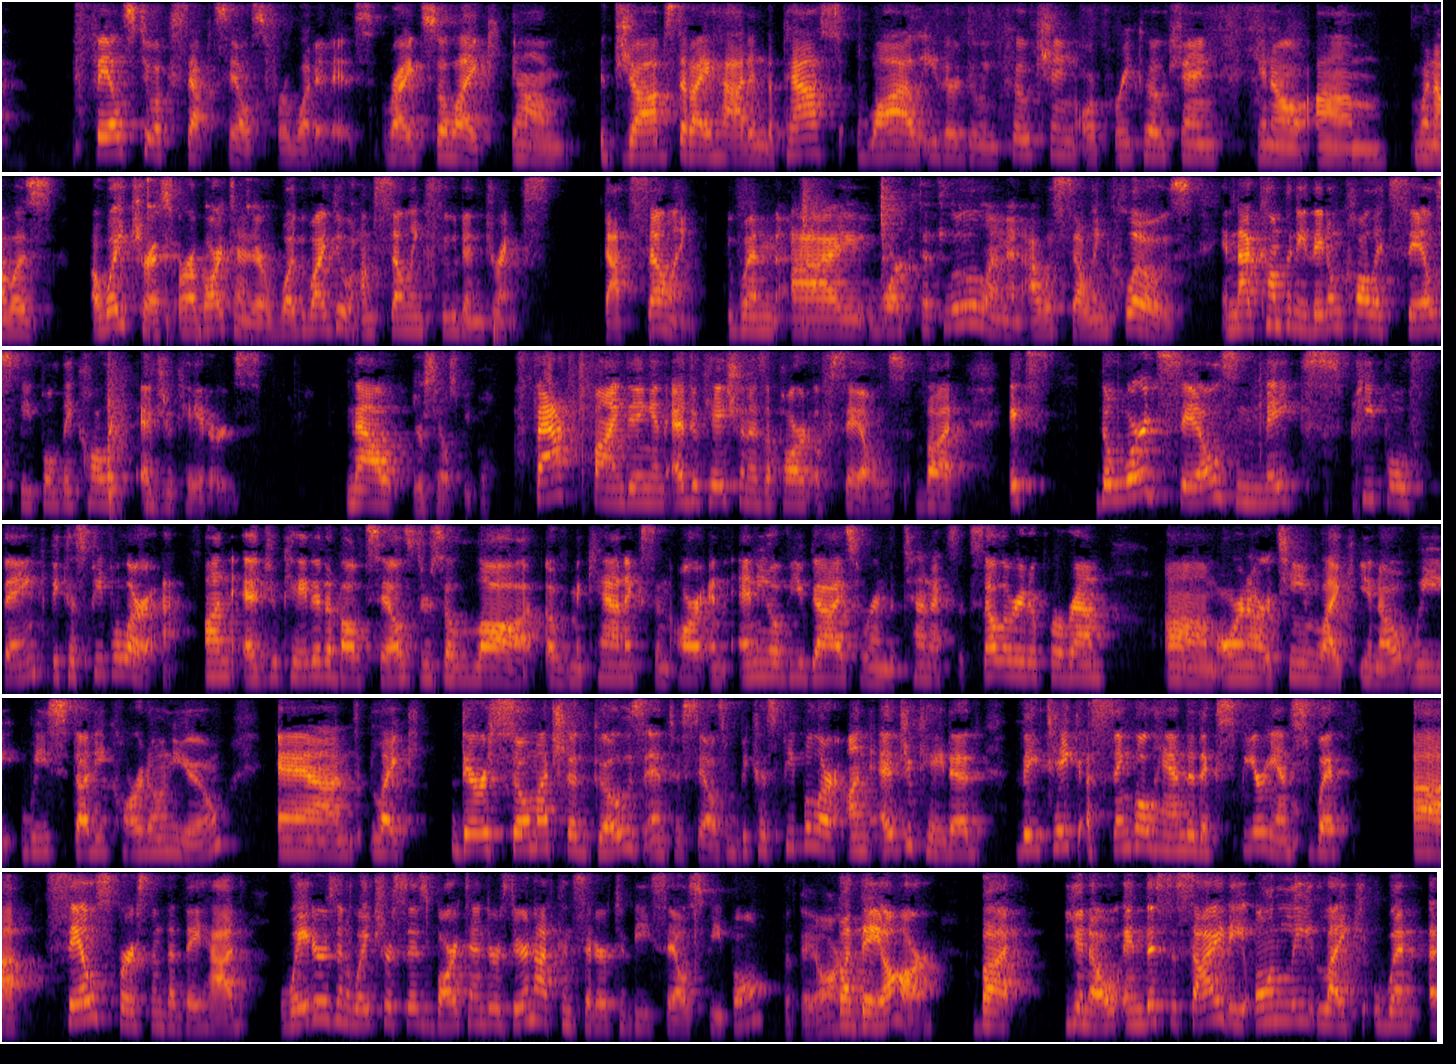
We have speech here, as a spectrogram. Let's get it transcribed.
fails to accept sales for what it is, right? So like um jobs that I had in the past while either doing coaching or pre-coaching, you know, um when I was a waitress or a bartender, what do I do? I'm selling food and drinks. That's selling. When I worked at Lululemon, I was selling clothes. In that company, they don't call it salespeople, they call it educators. Now, Your salespeople. fact finding and education is a part of sales, but it's the word sales makes people think because people are uneducated about sales. There's a lot of mechanics and art, and any of you guys who are in the 10x accelerator program um, or in our team, like you know, we we study Cardone U, and like there is so much that goes into sales. Because people are uneducated they take a single-handed experience with a salesperson that they had. Waiters and waitresses bartenders they're not considered to be salespeople. But they are. but they are. But you know in this society only like when uh,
